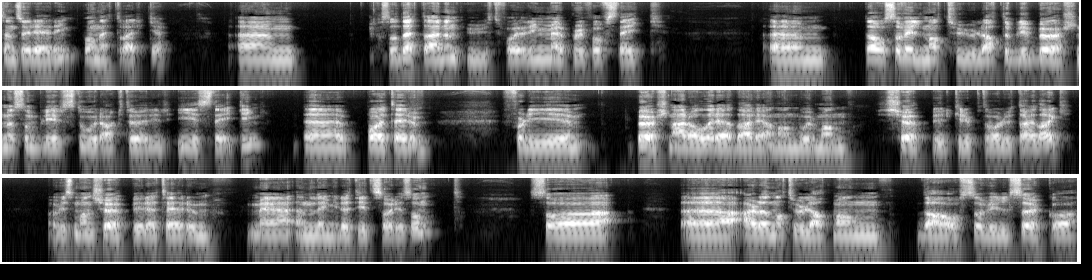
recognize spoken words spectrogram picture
sensurering på nettverket. så dette er en utfordring med proof of stake. Det er også veldig naturlig at det blir børsene som blir store aktører i staking eh, på Ethereum. Fordi børsene er allerede arenaen hvor man kjøper kryptovaluta i dag. Og hvis man kjøper Ethereum med en lengre tidshorisont, så eh, er det naturlig at man da også vil søke å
